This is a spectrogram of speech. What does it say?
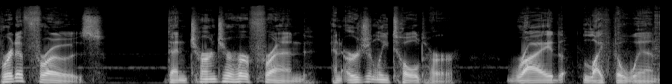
Britta froze, then turned to her friend and urgently told her, Ride like the wind.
